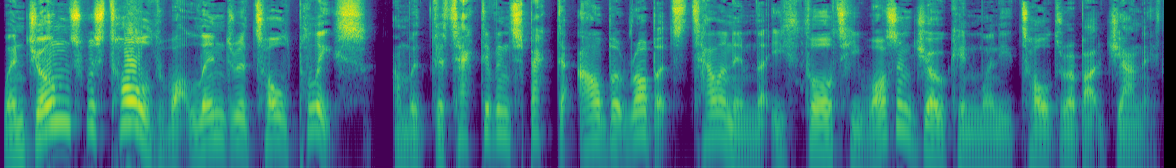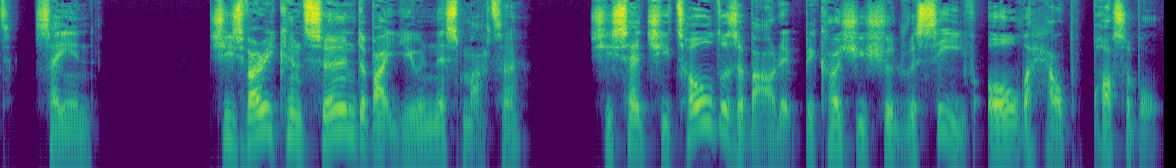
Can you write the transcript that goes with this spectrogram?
When Jones was told what Linda had told police, and with Detective Inspector Albert Roberts telling him that he thought he wasn't joking when he told her about Janet, saying, She's very concerned about you in this matter. She said she told us about it because you should receive all the help possible.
